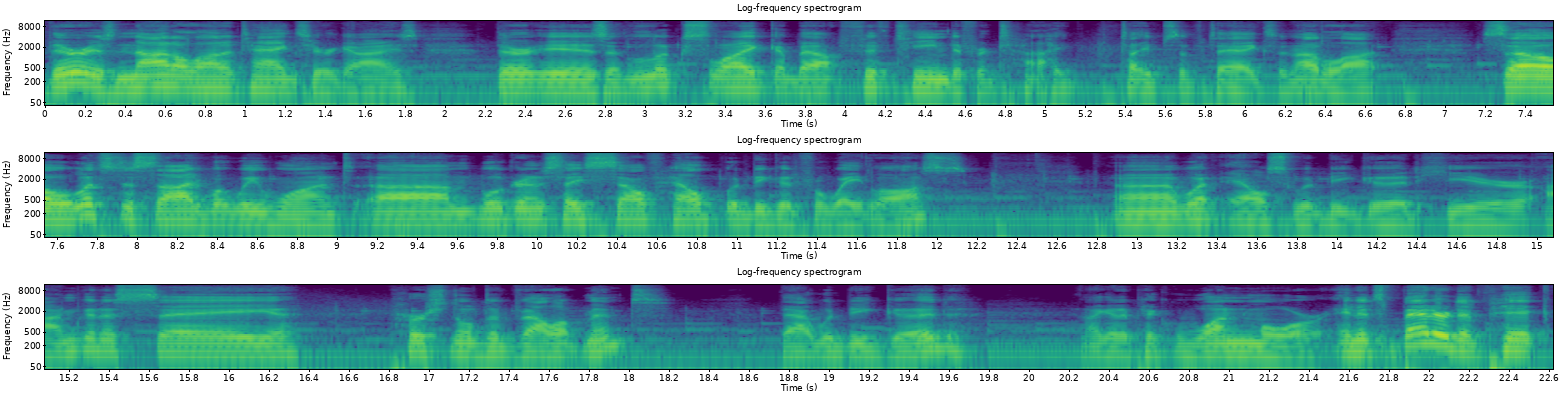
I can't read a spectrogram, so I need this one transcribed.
There is not a lot of tags here guys. There is it looks like about 15 different ty types of tags so not a lot. So let's decide what we want. Um, we're going to say self-help would be good for weight loss. Uh, what else would be good here? I'm gonna say personal development. That would be good and I got to pick one more. And it's better to pick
